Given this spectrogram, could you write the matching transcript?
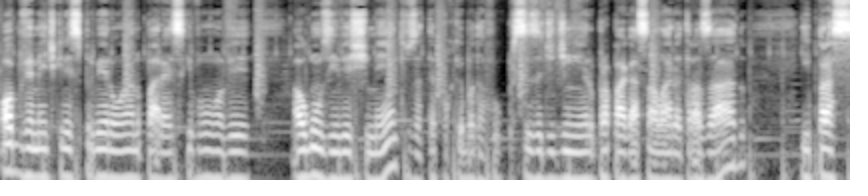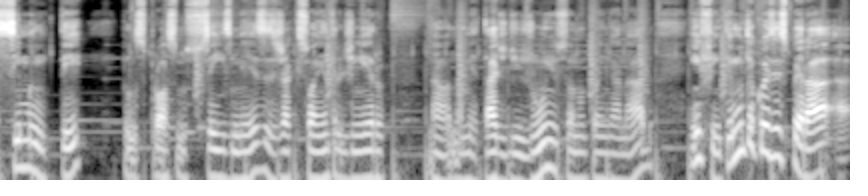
Obviamente que nesse primeiro ano parece que vão haver alguns investimentos, até porque o Botafogo precisa de dinheiro para pagar salário atrasado e para se manter pelos próximos seis meses, já que só entra dinheiro na, na metade de junho, se eu não estou enganado. Enfim, tem muita coisa a esperar,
